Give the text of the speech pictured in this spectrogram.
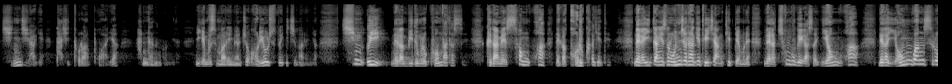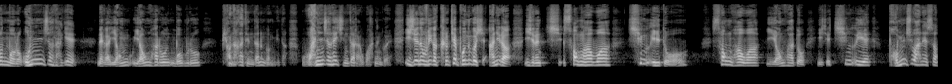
진지하게 다시 돌아보아야 한다는 겁니다. 이게 무슨 말이냐면 좀 어려울 수도 있지만은요. 칭의 내가 믿음으로 구원받았어요. 그 다음에 성화 내가 거룩하게 돼. 내가 이 땅에서는 온전하게 되지 않기 때문에 내가 천국에 가서 영화 내가 영광스러운 몸으로 온전하게 내가 영, 영화로운 몸으로 변화가 된다는 겁니다. 완전해진다라고 하는 거예요. 이제는 우리가 그렇게 보는 것이 아니라 이제는 성화와 칭의도 성화와 영화도 이제 칭의의 범주 안에서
